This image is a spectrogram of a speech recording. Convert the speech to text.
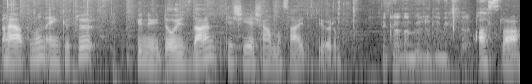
hayatımın en kötü günüydü. O yüzden keşke yaşanmasaydı diyorum. Tekrardan bir özür dilemek ister misin? Asla.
